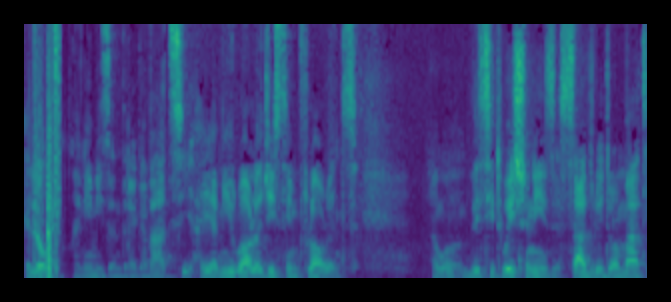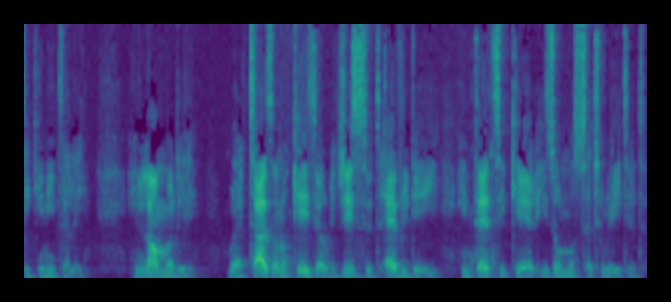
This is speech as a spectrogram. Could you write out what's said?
Hello, my name is Andrea Gavazzi. I am a urologist in Florence. Uh, the situation is sadly dramatic in Italy. In Lombardy, where thousands of cases are registered every day, intensive care is almost saturated.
